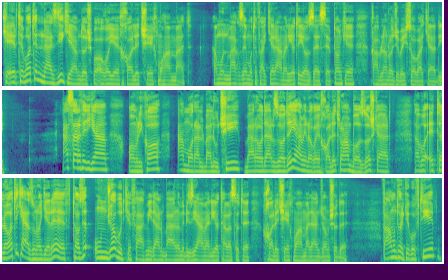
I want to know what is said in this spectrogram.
که ارتباط نزدیکی هم داشت با آقای خالد شیخ محمد. همون مغز متفکر عملیات 11 سپتامبر که قبلا راجبش صحبت کردیم. از طرف دیگه هم آمریکا امار البلوچی برادرزاده همین آقای خالد رو هم بازداشت کرد و با اطلاعاتی که از اونا گرفت تازه اونجا بود که فهمیدن برنامه ریزی عملیات توسط خالد شیخ محمد انجام شده. و همونطور که گفتیم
